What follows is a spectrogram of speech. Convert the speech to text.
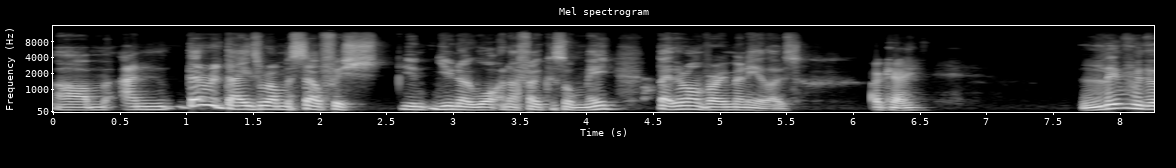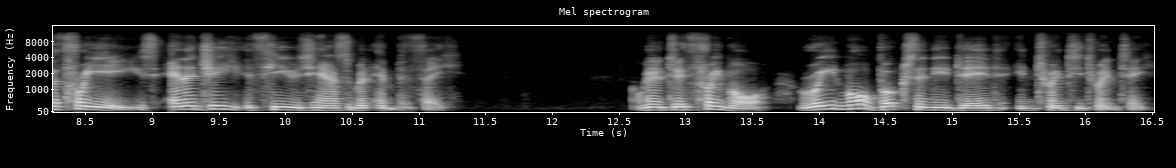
Um, and there are days where I'm a selfish, you, you know what, and I focus on me, but there aren't very many of those. Okay. Live with the three E's energy, enthusiasm, and empathy. I'm going to do three more. Read more books than you did in 2020,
